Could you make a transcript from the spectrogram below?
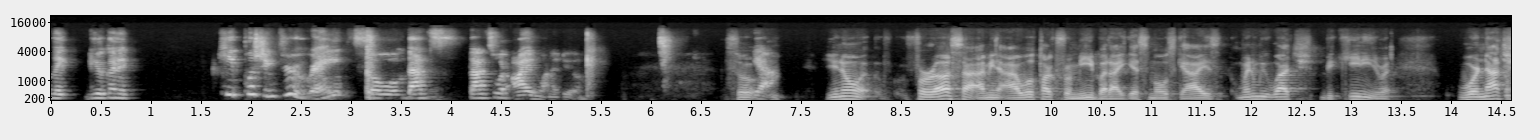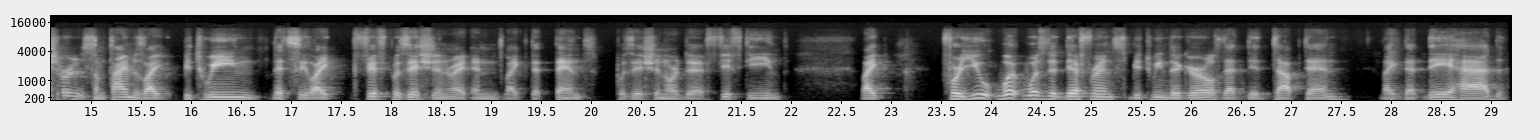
like you're gonna keep pushing through, right? So that's that's what I want to do. So yeah, you know, for us, I mean, I will talk for me, but I guess most guys, when we watch bikini, right, we're not sure sometimes like between let's say like fifth position, right, and like the tenth position or the fifteenth, like for you, what was the difference between the girls that did top 10, like that they had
